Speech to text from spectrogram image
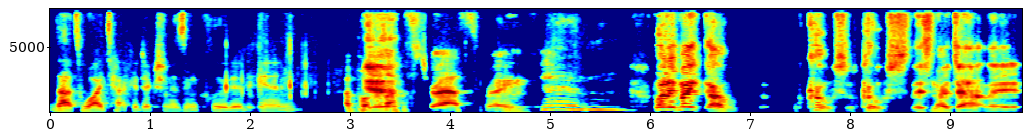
that's why tech addiction is included in a book Yeah. on stress, right? Well, it make oh, of course, of course. There's no doubt that it,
